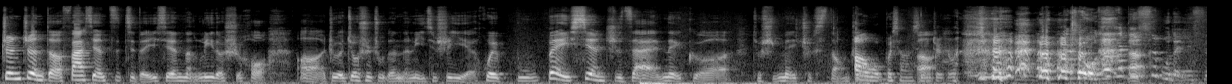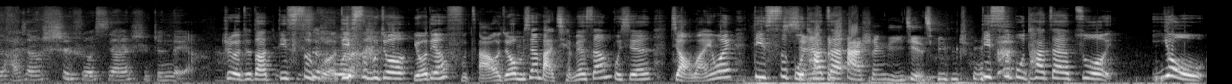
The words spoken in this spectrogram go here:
真正的发现自己的一些能力的时候，呃，这个救世主的能力其实也会不被限制在那个就是 Matrix 当中。啊，我不相信这个。但是我看他第四部的意思好像是说西安是真的呀。这个就到第四部了，第四部就有点复杂。我觉得我们先把前面三部先讲完，因为第四部他在大声理解清楚。第四步，他在做，又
